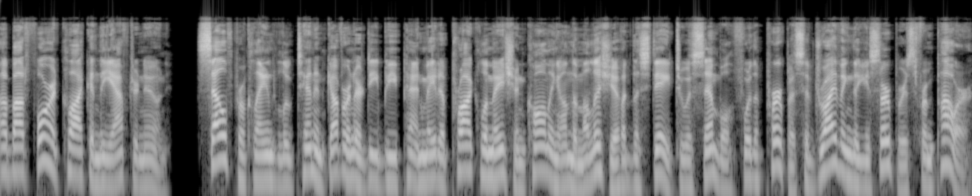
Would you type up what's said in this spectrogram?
About 4 o'clock in the afternoon, self proclaimed Lieutenant Governor D.B. Penn made a proclamation calling on the militia of the state to assemble for the purpose of driving the usurpers from power.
